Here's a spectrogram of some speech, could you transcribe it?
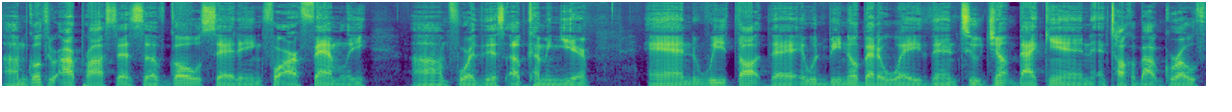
um, go through our process of goal setting for our family um, for this upcoming year. And we thought that it would be no better way than to jump back in and talk about growth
